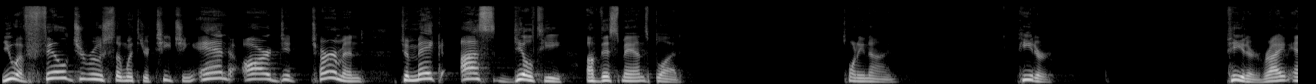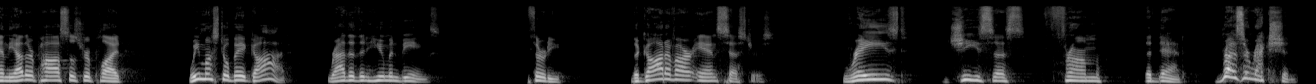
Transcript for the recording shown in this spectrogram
you have filled Jerusalem with your teaching and are determined to make us guilty of this man's blood. 29. Peter. Peter, right? And the other apostles replied, We must obey God rather than human beings. 30. The God of our ancestors raised Jesus from the dead. Resurrection.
